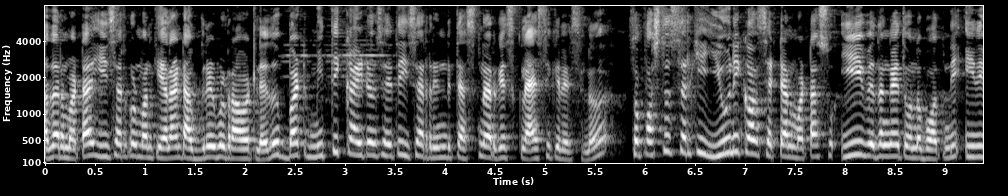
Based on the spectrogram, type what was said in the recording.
అదనమాట. ఈసారి కూడా మనకి ఎలాంటి అప్గ్రేడబుల్ రావట్లేదు. బట్ మితిక్ ఐటమ్స్ అయితే ఈసారి రెండు తెస్తున్నారు గైస్ క్లాసిక్ రేట్స్లో. సో ఫస్ట్ వచ్చేసరికి యూనికాన్ సెట్ అనమాట సో ఈ విధంగా అయితే ఉండబోతుంది. ఇది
